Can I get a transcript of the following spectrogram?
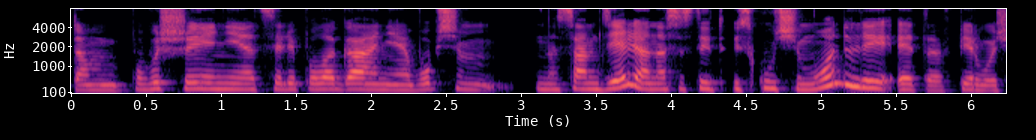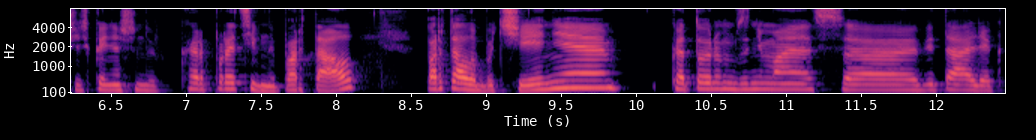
там повышение, целеполагание. В общем, на самом деле она состоит из кучи модулей. Это, в первую очередь, конечно корпоративный портал, портал обучения, которым занимается Виталик.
